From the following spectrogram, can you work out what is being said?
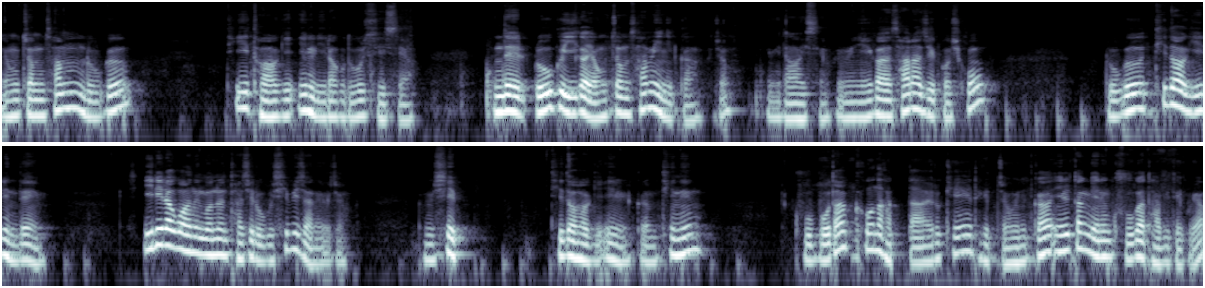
0.3 로그 t 더하기 1이라고 놓을 수 있어요. 근데 로그 2가 0.3이니까 그죠? 여기 나와 있어요. 그러면 얘가 사라질 것이고 로그 t 더하기 1인데 1이라고 하는 거는 다시 로그 10이잖아요. 그죠? 그럼 10 t 더하기 1 그럼 t는 9보다 크거나 같다 이렇게 되겠죠. 그러니까 1단계는 9가 답이 되고요.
